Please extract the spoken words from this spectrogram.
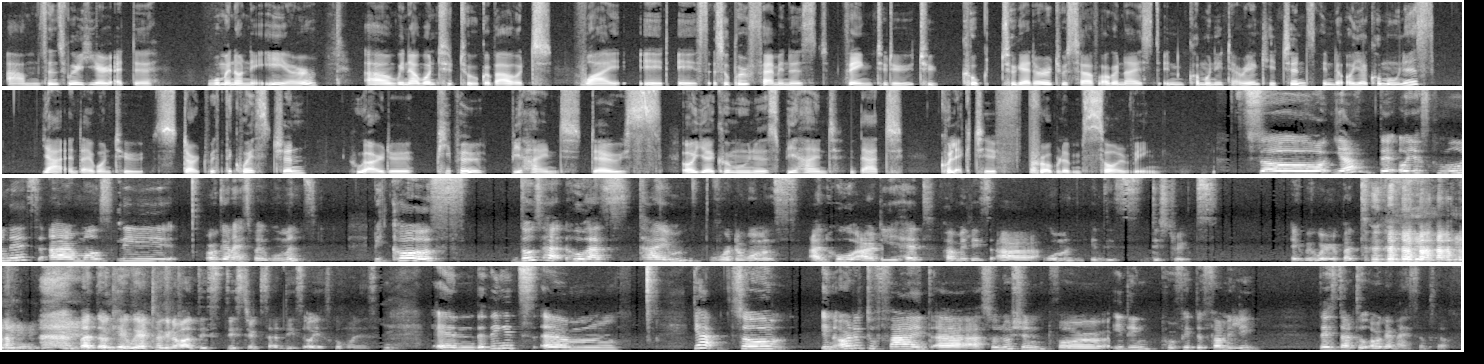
Um, since we're here at the Woman on the Air, uh, we now want to talk about why it is a super feminist thing to do to cook together, to self organized in communitarian kitchens in the Olla Comunes. Yeah, and I want to start with the question who are the people behind those Olla Comunes, behind that collective problem solving? So yeah, the ollas comunes are mostly organized by women because those ha- who has time were the women and who are the head families are women in these districts everywhere but but okay we are talking about these districts and these ollas comunes. And the thing is um yeah so in order to find a, a solution for eating for feed the family they start to organize themselves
